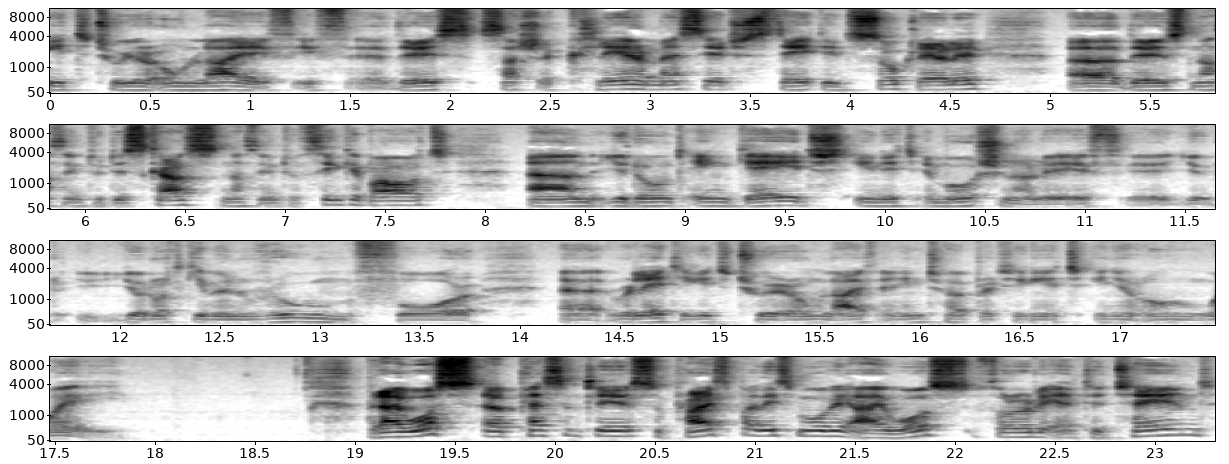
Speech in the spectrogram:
it to your own life. If uh, there is such a clear message stated so clearly, uh, there is nothing to discuss, nothing to think about, and you don't engage in it emotionally if uh, you, you're not given room for uh, relating it to your own life and interpreting it in your own way. But I was uh, pleasantly surprised by this movie. I was thoroughly entertained.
